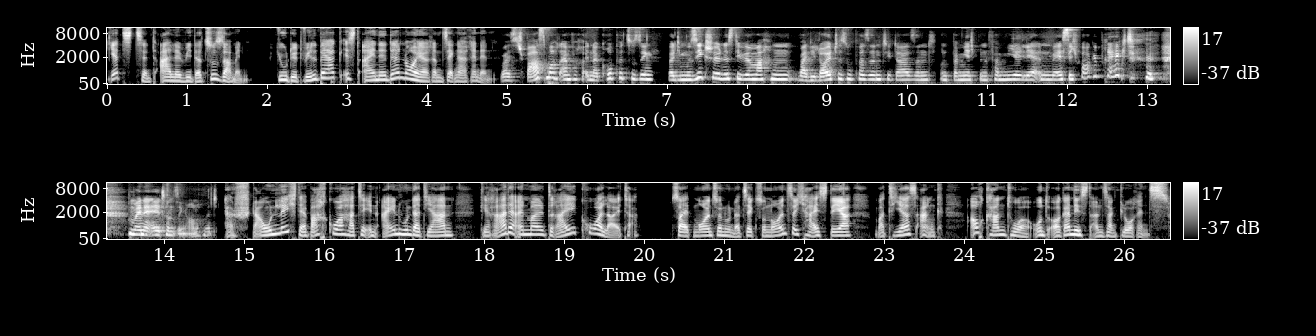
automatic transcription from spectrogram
Jetzt sind alle wieder zusammen. Judith Wilberg ist eine der neueren Sängerinnen. Weil es Spaß macht, einfach in der Gruppe zu singen, weil die Musik schön ist, die wir machen, weil die Leute super sind, die da sind. Und bei mir, ich bin familienmäßig vorgeprägt. Meine Eltern singen auch noch mit. Erstaunlich, der Bachchor hatte in 100 Jahren gerade einmal drei Chorleiter. Seit 1996 heißt der Matthias Ank, auch Kantor und Organist an St. Lorenz.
